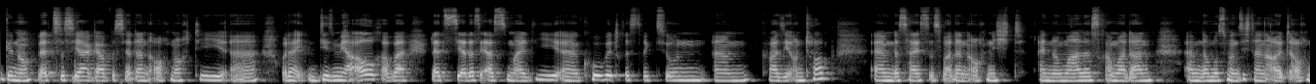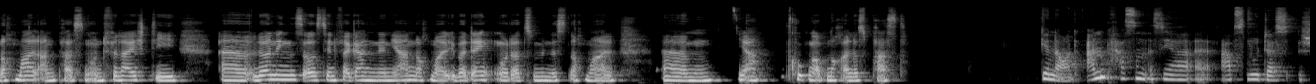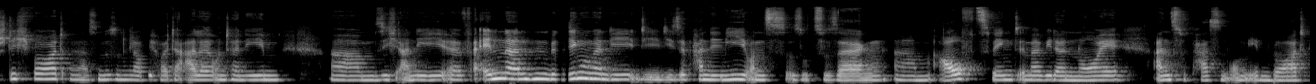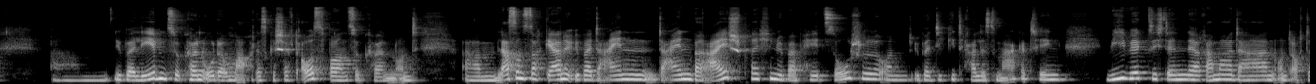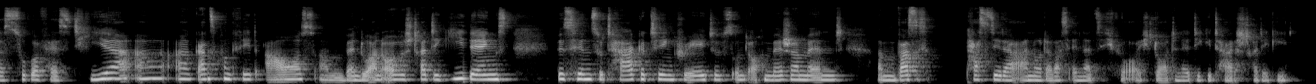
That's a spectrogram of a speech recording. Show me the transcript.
Genau, letztes Jahr gab es ja dann auch noch die, äh, oder in diesem Jahr auch, aber letztes Jahr das erste Mal die äh, Covid-Restriktionen ähm, quasi on top. Ähm, das heißt, es war dann auch nicht ein normales Ramadan. Ähm, da muss man sich dann halt auch nochmal anpassen und vielleicht die äh, Learnings aus den vergangenen Jahren nochmal überdenken oder zumindest nochmal ähm, ja, gucken, ob noch alles passt. Genau, und anpassen ist ja äh, absolut das Stichwort. Das müssen, glaube ich, heute alle Unternehmen ähm, sich an die äh, verändernden Bedingungen, die, die diese Pandemie uns sozusagen ähm, aufzwingt, immer wieder neu anzupassen, um eben dort ähm, überleben zu können oder um auch das Geschäft ausbauen zu können. Und ähm, lass uns doch gerne über deinen, deinen Bereich sprechen, über Paid Social und über digitales Marketing. Wie wirkt sich denn der Ramadan und auch das Zuckerfest hier äh, äh ganz konkret aus? Ähm, wenn du an eure Strategie denkst, bis hin zu Targeting, Creatives und auch Measurement. Ähm, was passt dir da an oder was ändert sich für euch dort in der Digitalstrategie?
